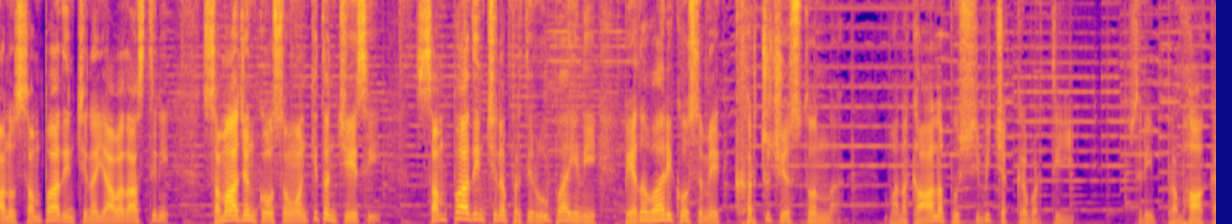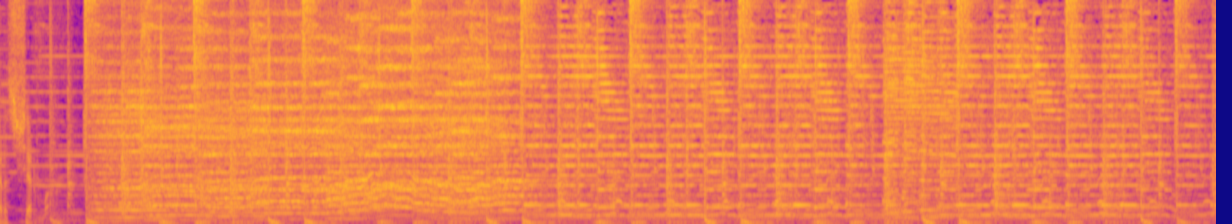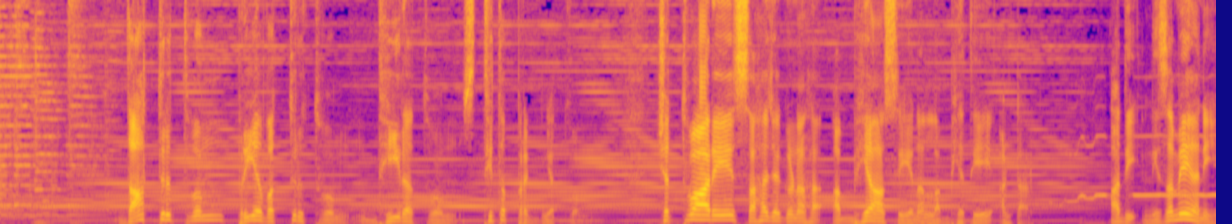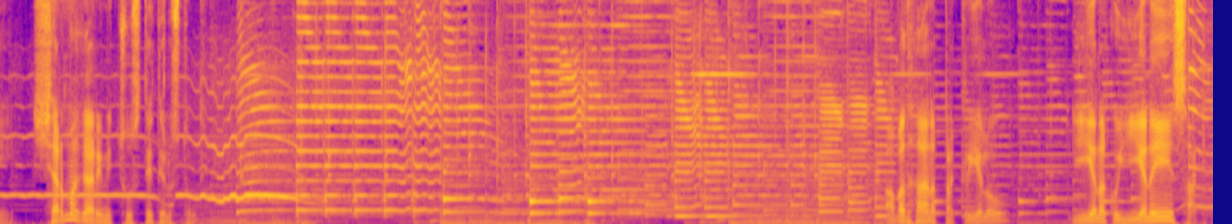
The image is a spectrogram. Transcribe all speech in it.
తాను సంపాదించిన యావదాస్తిని సమాజం కోసం అంకితం చేసి సంపాదించిన ప్రతి రూపాయిని పేదవారి కోసమే ఖర్చు చేస్తోన్న మనకాలపు శిబి చక్రవర్తి శ్రీ ప్రభాకర శర్మ. దాతృత్వం ప్రియవక్తృత్వం ధీరత్వం స్థితప్రజ్ఞత్వం. చత్వారే సహజగుణ అభ్యాసేన లభ్యతే అంటారు. అది నిజమే అని శర్మగారిని చూస్తే తెలుస్తుంది. అవధాన ప్రక్రియలో ఈయనకు ఈయనే సాటి.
